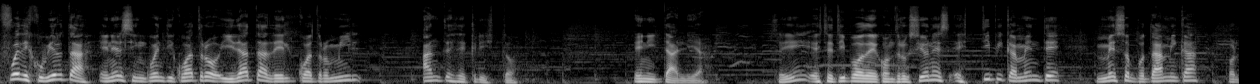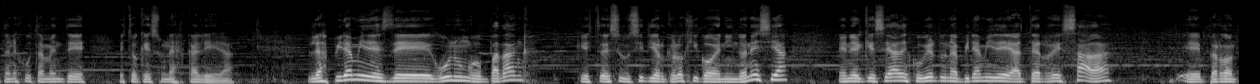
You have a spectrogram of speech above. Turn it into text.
fue descubierta en el 54 y data del 4000 antes de Cristo en Italia. ¿Sí? Este tipo de construcciones es típicamente mesopotámica por tener justamente esto que es una escalera. Las pirámides de Gunung Padang, que esto es un sitio arqueológico en Indonesia, en el que se ha descubierto una pirámide aterrizada, eh, perdón,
